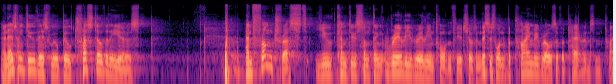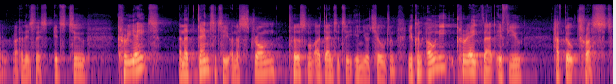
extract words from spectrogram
And as we do this, we'll build trust over the years. And from trust, you can do something really, really important for your children. This is one of the primary roles of a parent, and, and it's this it's to create an identity and a strong personal identity in your children. You can only create that if you have built trust.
